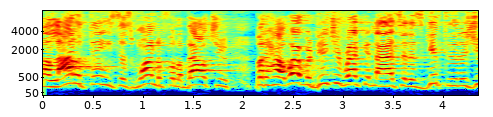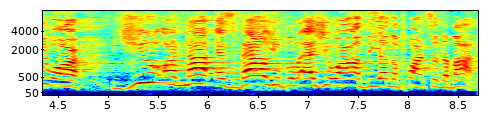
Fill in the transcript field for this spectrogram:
a lot of things that's wonderful about you. But however, did you recognize that as gifted as you are, you are not as valuable as you are of the other parts of the body?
